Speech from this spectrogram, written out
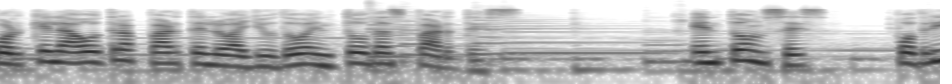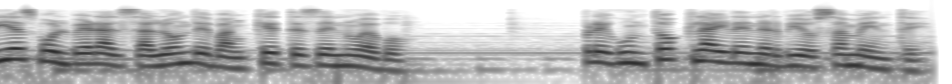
porque la otra parte lo ayudó en todas partes. Entonces, ¿podrías volver al salón de banquetes de nuevo? Preguntó Claire nerviosamente.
